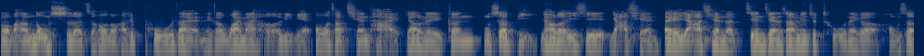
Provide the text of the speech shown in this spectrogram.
我把它弄湿了之后的话，就铺在那个外卖盒里面。我找前台要了一根红色笔，要了一些牙签，那个牙签的尖尖上面就涂那个红色，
